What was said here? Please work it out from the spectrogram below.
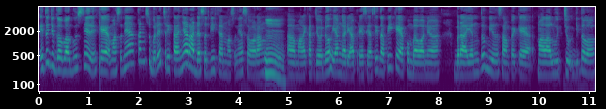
itu juga bagusnya deh kayak maksudnya kan sebenarnya ceritanya rada sedih kan maksudnya seorang Hmm. uh, malaikat jodoh yang nggak diapresiasi tapi kayak pembawaannya Brian tuh bisa sampai kayak malah lucu gitu loh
